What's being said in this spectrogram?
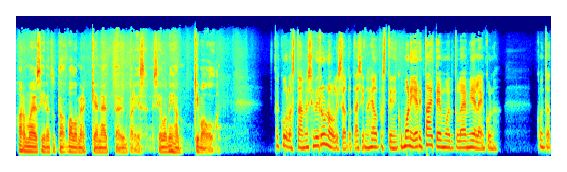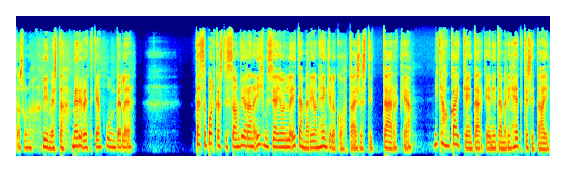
harma ja siinä tota, valomerkkejä näyttää ympäriinsä. Niin siellä on ihan kiva olla. Tämä kuulostaa myös hyvin runolliselta tai siinä helposti niin kuin moni eri taiteen muoto tulee mieleen, kun, kun tuota sun viimeistä meriretkiä kuuntelee. Tässä podcastissa on vieraana ihmisiä, joille Itämeri on henkilökohtaisesti tärkeä. Mikä on kaikkein tärkein Itämeri hetkesi tai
